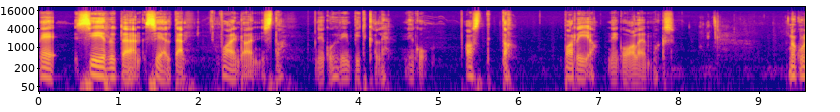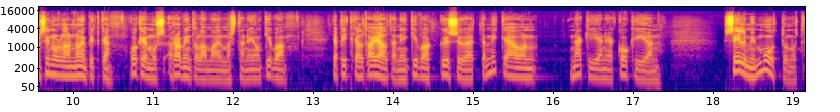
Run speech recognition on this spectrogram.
me siirrytään sieltä fine diningista niin hyvin pitkälle niin astetta paria niin alemmaksi. No kun sinulla on noin pitkä kokemus ravintolamaailmasta, niin on kiva ja pitkältä ajalta niin kiva kysyä, että mikä on näkijän ja kokijan silmin muuttunut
